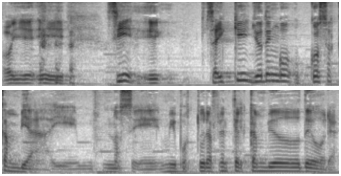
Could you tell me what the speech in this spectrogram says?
Oye, eh, sí, ¿sabéis qué? Yo tengo cosas cambiadas y no sé, mi postura frente al cambio de hora.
